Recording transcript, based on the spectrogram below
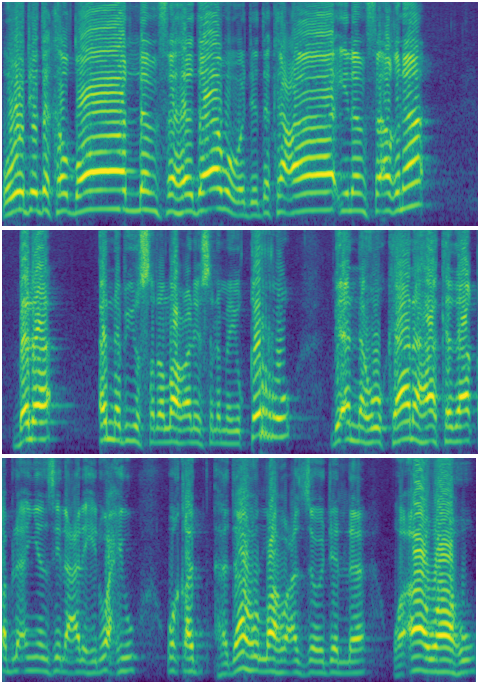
ووجدك ضالا فهدى ووجدك عائلا فأغنى؟ بلى النبي صلى الله عليه وسلم يقر بأنه كان هكذا قبل أن ينزل عليه الوحي وقد هداه الله عز وجل وآواه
